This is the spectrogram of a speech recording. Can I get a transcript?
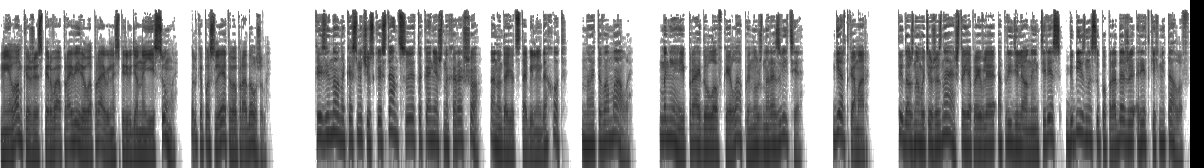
Милонка же сперва проверила правильность переведенной ей суммы, только после этого продолжила. Казино на космической станции — это, конечно, хорошо, оно дает стабильный доход, но этого мало. Мне и прайду ловкой лапы нужно развитие. Герд Камар, ты, должно быть, уже знаешь, что я проявляю определенный интерес к бизнесу по продаже редких металлов.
